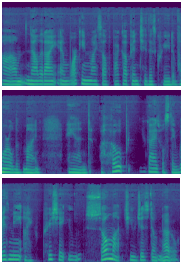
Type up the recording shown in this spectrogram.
Um, now that I am working myself back up into this creative world of mine, and I hope you guys will stay with me. I appreciate you so much. You just don't know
